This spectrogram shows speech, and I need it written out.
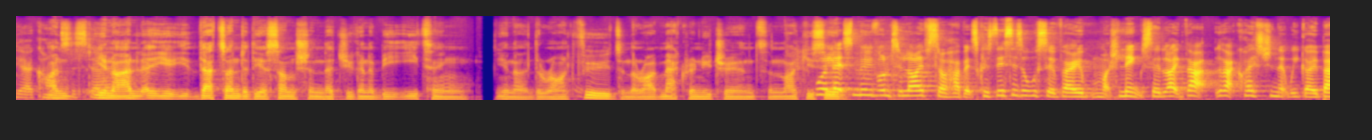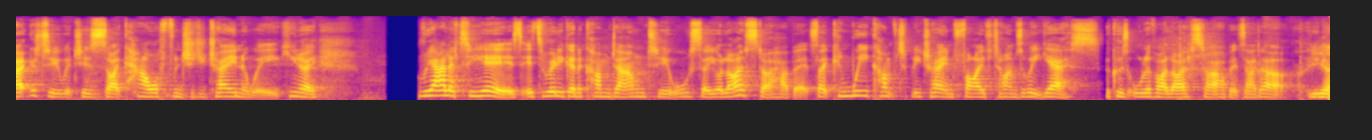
yeah, can't and sustain. you know, and uh, you, you, that's under the assumption that you're going to be eating, you know, the right foods and the right macronutrients, and like you well, said, Well, let's move on to lifestyle habits because this is also very much linked. So, like that that question that we go back to, which is like, how often should you train a week? You know, reality is it's really going to come down to also your lifestyle habits. Like, can we comfortably train five times a week? Yes, because all of our lifestyle habits add up. you yeah,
